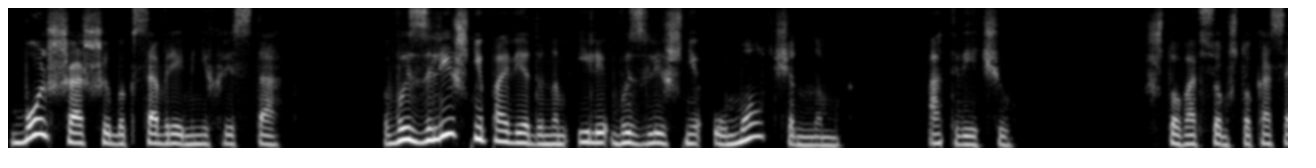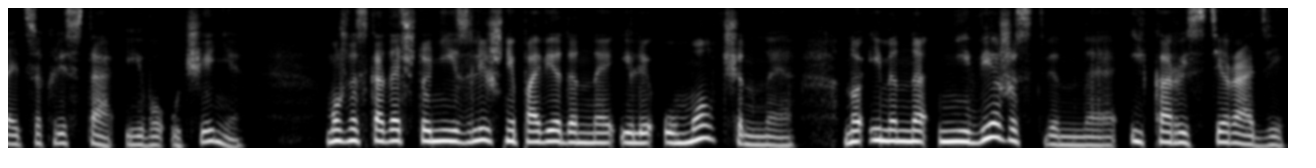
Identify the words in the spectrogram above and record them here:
больше ошибок со времени Христа, в излишне поведанном или в излишне умолчанном, отвечу что во всем, что касается Христа и его учения, можно сказать, что не излишне поведанное или умолчанное, но именно невежественное и корысти ради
